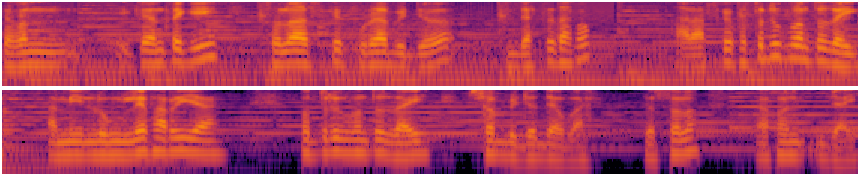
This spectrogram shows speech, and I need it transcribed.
তখন এখান থেকেই চলো আজকে পুরা ভিডিও দেখতে থাকো আর আজকে কতটুকু পর্যন্ত যাই, আমি লুংলে ফারুইয়া কতটুকু পর্যন্ত যাই সব ভিডিও দেওয়া তো চলো, এখন যাই।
